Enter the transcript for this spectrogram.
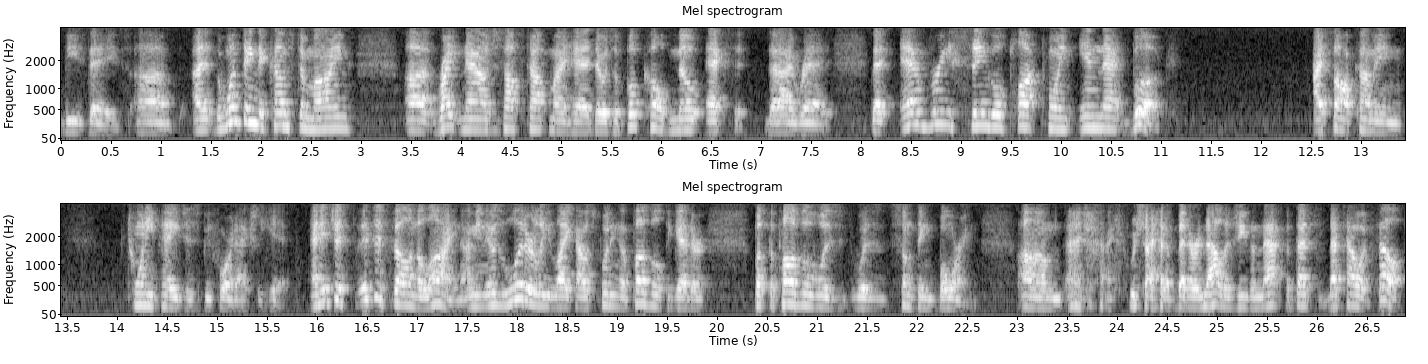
these days. Uh, I, the one thing that comes to mind uh, right now, just off the top of my head, there was a book called No Exit that I read. That every single plot point in that book I saw coming 20 pages before it actually hit. And it just it just fell into line. I mean, it was literally like I was putting a puzzle together, but the puzzle was was something boring. Um, I, I, wish I had a better analogy than that, but that's that's how it felt.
